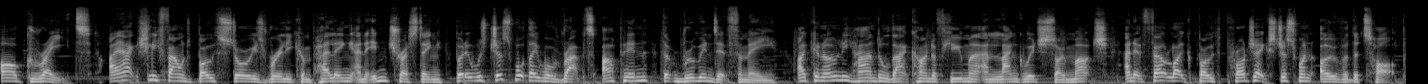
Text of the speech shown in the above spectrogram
are great. I actually found both stories really compelling and interesting, but it was just what they were wrapped up in that ruined it for me. I can only handle that kind of humor and language so much, and it felt like both projects just went over the top.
